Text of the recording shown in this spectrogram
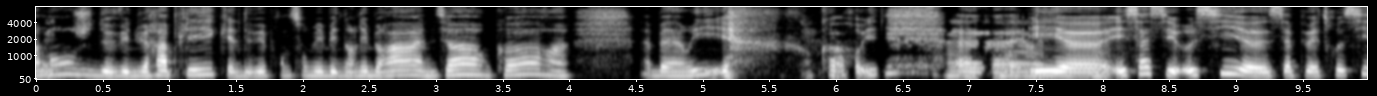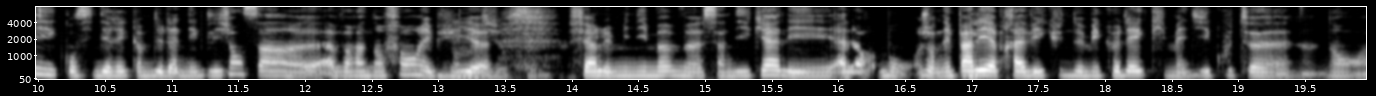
Oui. régulièrement, je devais lui rappeler qu'elle devait prendre son bébé dans les bras. Elle me disait: «Ah encore?» ah ben oui, encore oui, Ouais, heu ouais, ouais, et ouais. et ça c'est aussi, heu, ça peut être aussi considéré comme de la négligence, hein, avoir un enfant et puis, faire le minimum, syndical et alors bon, j'en ai parlé Oui. après avec une de mes collègues qui m'a dit: «Écoute, non»,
